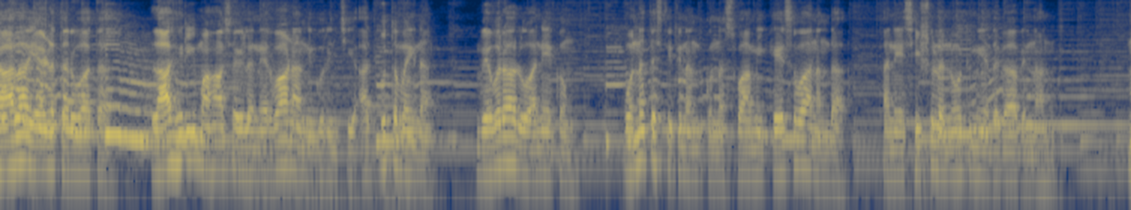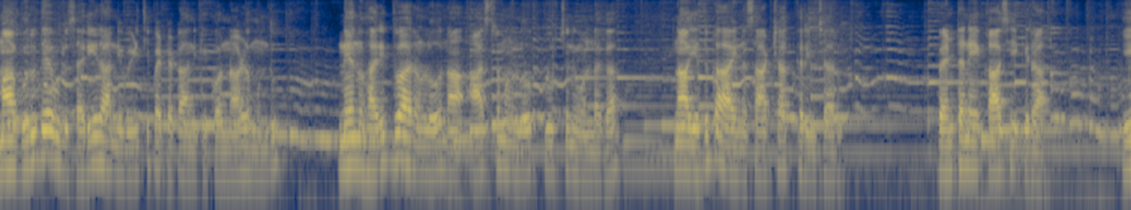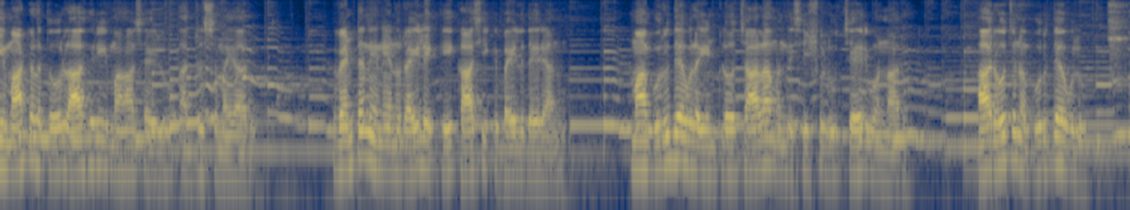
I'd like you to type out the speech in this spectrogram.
చాలా ఏళ్ళ తరువాత లాహిరి మహాశైల నిర్వాణాన్ని గురించి అద్భుతమైన వివరాలు అనేకం ఉన్నత స్థితిని అందుకున్న స్వామి కేశవానంద అనే శిష్యుల నోటి మీదగా విన్నాను. మా గురుదేవులు శరీరాన్ని విడిచిపెట్టడానికి కొన్నాళ్ళ ముందు నేను హరిద్వారంలో నా ఆశ్రమంలో కూర్చుని ఉండగా నా ఎదుట ఆయన సాక్షాత్కరించారు. వెంటనే కాశీకి రా. ఈ మాటలతో లాహిరి మహాశైలు అదృశ్యమయ్యారు. వెంటనే నేను రైలెక్కి కాశీకి బయలుదేరాను. మా గురుదేవుల ఇంట్లో చాలామంది శిష్యులు చేరి ఉన్నారు. ఆ రోజున గురుదేవులు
